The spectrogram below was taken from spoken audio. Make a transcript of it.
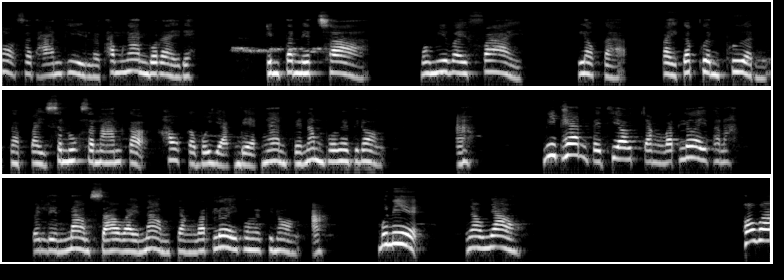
นอกสถานที่แล้วทำงานบ่ได้เด้อินเทอร์เน็ตช้าบ่มี Wi-Fi แล้วก็ ไปกับเพื่อนๆก็ไปสนุกสนานก็เฮาก็บ่อยากแบกงานไปนำพ่อแม่พี่น้องอะมีแผนไปเที่ยวจังหวัดเลยพะนะไปเล่นน้ำสาว่ายน้ำจังหวัดเลยพ่อแม่พี่น้องอะมื้อนี้ยาวๆเพราะว่า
